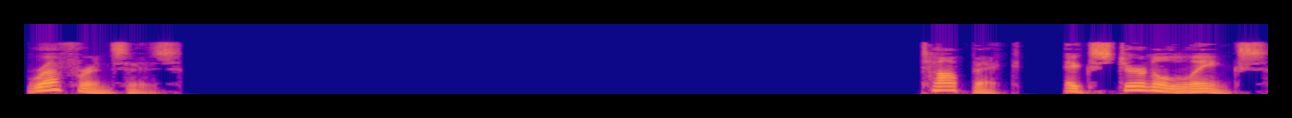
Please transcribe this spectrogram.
References. External links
